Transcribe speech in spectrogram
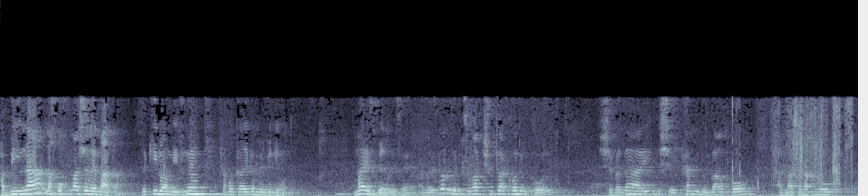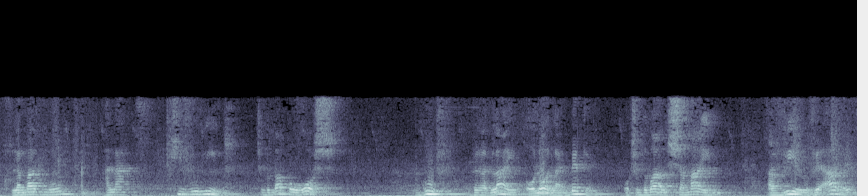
הבינה לחוכמה שלמטה? זה כאילו המבנה שאנחנו כרגע מבינים אותו. מה ההסבר לזה? אז ההסבר לזה בצורה פשוטה קודם כל, שוודאי שכאן מדובר פה על מה שאנחנו למדנו, על הכיוונים. כשמדובר פה ראש, גוף ורגליים, או לא רגליים, בטן, או כשמדובר על שמיים, אוויר וארץ,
